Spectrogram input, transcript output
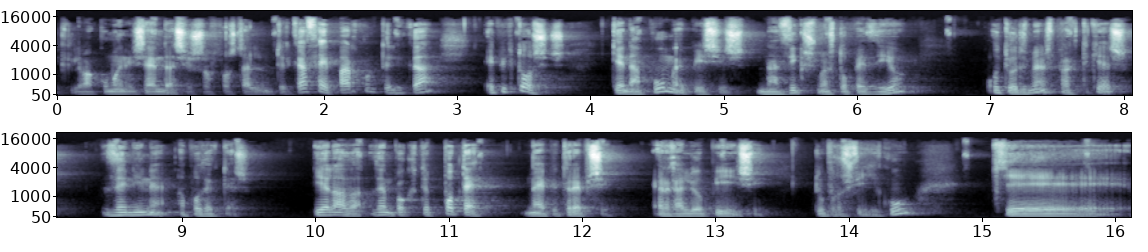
κλιμακούμενης έντασης ως προς τα ελληνικά, θα υπάρχουν τελικά επιπτώσεις. Και να πούμε επίσης, να δείξουμε στο πεδίο ότι ορισμένες πρακτικές δεν είναι αποδεκτές. Η Ελλάδα δεν πρόκειται ποτέ να επιτρέψει εργαλειοποίηση του προσφυγικού και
